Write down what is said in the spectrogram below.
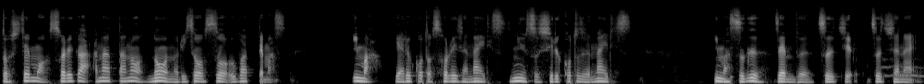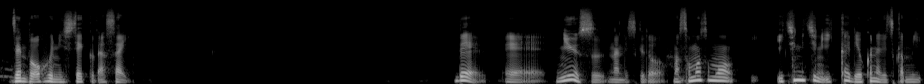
としても、それがあなたの脳のリソースを奪ってます。今やることそれじゃないです。ニュース知ることじゃないです。今すぐ全部通知、通知じゃない、全部オフにしてください。で、えーニュースなんですけど、まあ、そもそも1日に1回でよくないですか？見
